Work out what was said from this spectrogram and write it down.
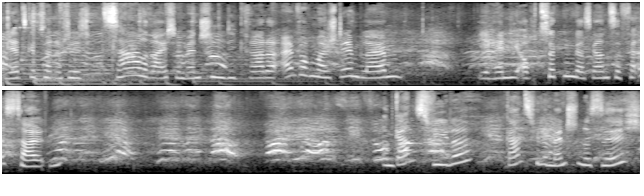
Und jetzt gibt es halt natürlich zahlreiche Menschen, die gerade einfach mal stehen bleiben, ihr Handy auch zücken, das Ganze festhalten. Und ganz viele, ganz viele Menschen, das sehe ich,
